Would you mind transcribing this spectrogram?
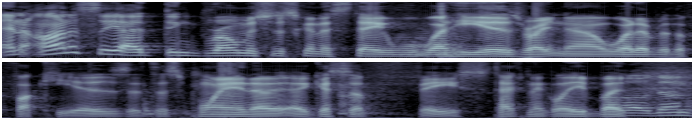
and honestly, I think Roman's just going to stay what he is right now, whatever the fuck he is at this point. I, I guess a face technically, but Oh, don't,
